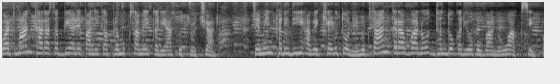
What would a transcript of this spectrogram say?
વર્તમાન ધારાસભ્ય અને પાલિકા પ્રમુખ સામે કર્યા સૂત્રોચ્ચાર. જમીન ખરીદી હવે ખેડૂતોને નુકસાન કરાવવાનો ધંધો કર્યો હોવાનો આક્ષેપ.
